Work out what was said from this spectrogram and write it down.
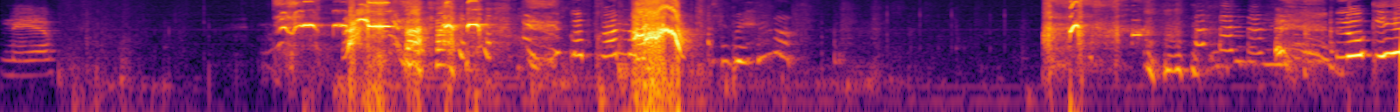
Nee. Luki!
